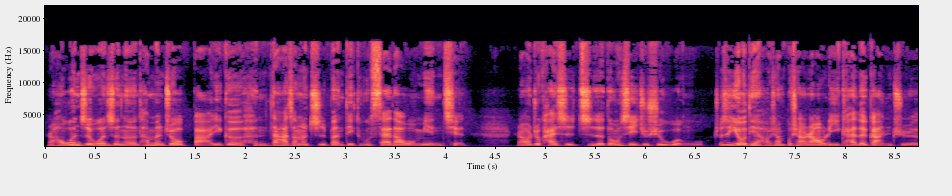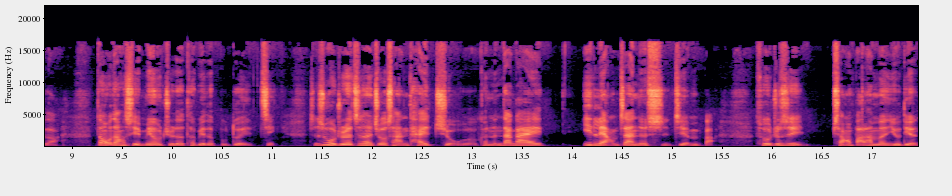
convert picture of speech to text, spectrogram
然后问着问着呢，他们就把一个很大张的纸本地图塞到我面前，然后就开始指着东西继续问我，就是有点好像不想让我离开的感觉啦。但我当时也没有觉得特别的不对劲，只是我觉得真的纠缠太久了，可能大概一两站的时间吧，所以我就是想要把他们有点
